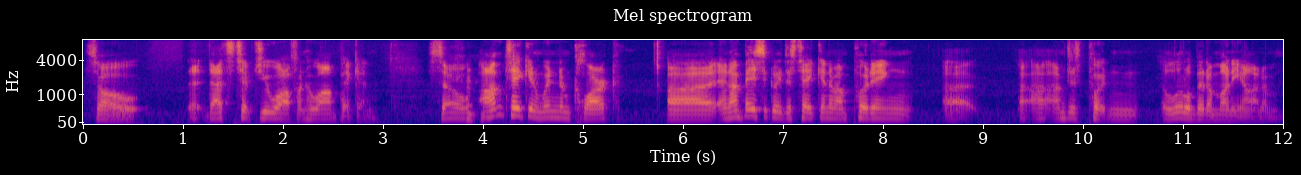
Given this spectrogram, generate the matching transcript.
So that's tipped you off on who I'm picking. So I'm taking Wyndham Clark, uh, and I'm basically just taking him. I'm putting, uh, I'm just putting a little bit of money on him,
